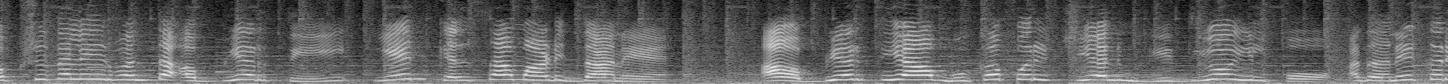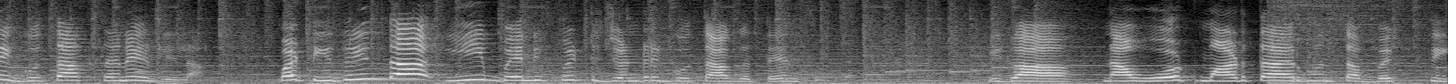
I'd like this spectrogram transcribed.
ಪಕ್ಷದಲ್ಲಿ ಇರುವಂತ ಅಭ್ಯರ್ಥಿ ಏನು ಕೆಲಸ ಮಾಡಿದ್ದಾನೆ? ಆ ಅಭ್ಯರ್ಥಿಯ ಮುಖ ಪರಿಚಯ ನಿಮ್ಗೆ ಇದೆಯೋ ಇಲ್ವೋ ಅದು ಅನೇಕರಿಗೆ ಗೊತ್ತಾಗ್ತಾನೆ ಇರಲಿಲ್ಲ. ಬಟ್ ಇದರಿಂದ ಈ ಬೆನಿಫಿಟ್ ಜನರಿಗೆ ಗೊತ್ತಾಗುತ್ತೆ ಅನ್ಸುತ್ತೆ. ಈಗ ನಾವು ವೋಟ್ ಮಾಡ್ತಾ ಇರುವಂತ ವ್ಯಕ್ತಿ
